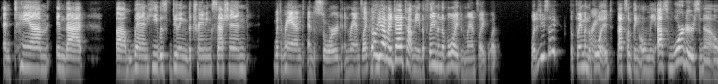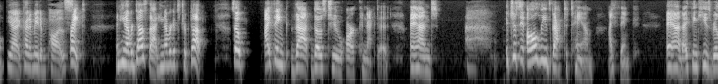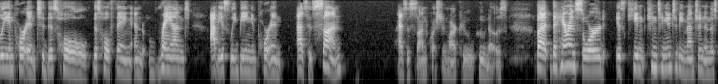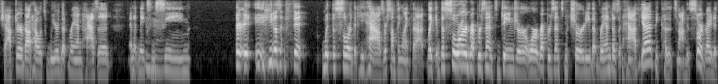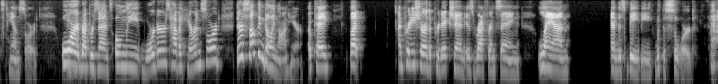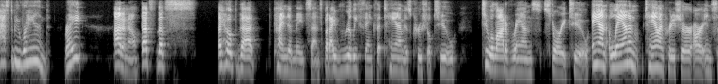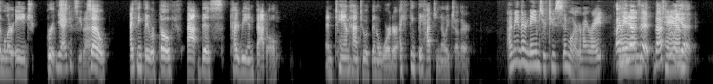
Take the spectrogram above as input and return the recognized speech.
and Tam in that um, when he was doing the training session with Rand and the sword, and Rand's like, "Oh yeah, Mhm. my dad taught me the flame and the void," and Lan's like, "What? What did you say? The flame and the Right. void? That's something only us warders know." Yeah, it kind of made him pause. Right. And he never does that. He never gets tripped up. So I think that those two are connected. And it just, it all leads back to Tam, I think. And I think he's really important to this whole this whole thing and Rand obviously being important as his son as his son question mark who who knows but the heron sword is con- continued to be mentioned in this chapter about how it's weird that rand has it and it makes him Mhm. seem or it, it- he doesn't fit with the sword that he has or something like that. Like the sword represents danger or it represents maturity that rand doesn't have yet because it's not his sword right? It's tam's sword. Or it Mhm. represents only warders have a heron sword. There's something going on here okay? But i'm pretty sure the prediction is referencing lan and this baby with the sword. That has to be rand right? I don't know. That's that's i hope that kind of made sense but i really think that tam is crucial to to a lot of rand's story too and lan and tam i'm pretty sure are in similar age groups Yeah, I could see that. so I think they were both at this Cairhien battle. And Tam had to have been a warder. I think they had to know each other. I mean, their names are too similar. Am I right? I mean, that's it. That's Tam, really it.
